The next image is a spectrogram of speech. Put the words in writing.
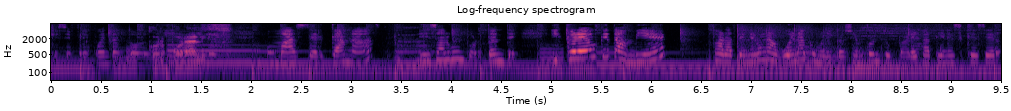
que se frecuentan todos los Corporales. días o, o más cercanas es algo importante. Y creo que también para tener una buena comunicación con tu pareja tienes que ser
